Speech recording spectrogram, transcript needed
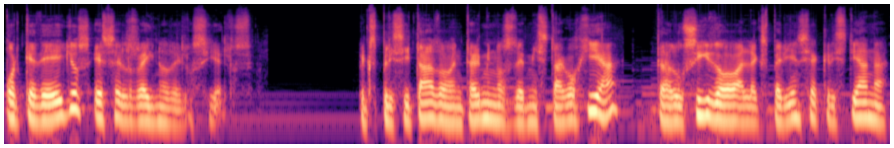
porque de ellos es el reino de los cielos. Explicitado en términos de mistagogía, traducido a la experiencia cristiana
